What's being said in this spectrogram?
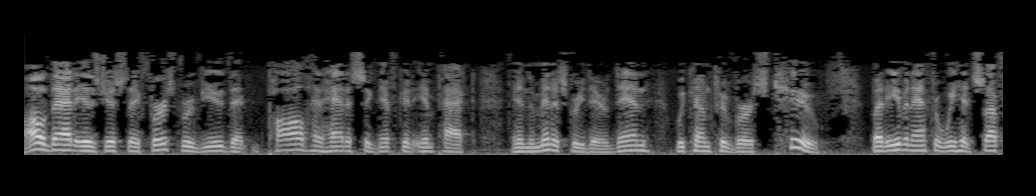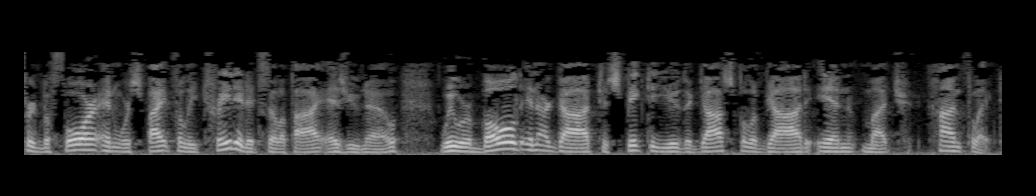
All of that is just a first review that Paul had had a significant impact in the ministry there. Then we come to verse 2. But even after we had suffered before and were spitefully treated at Philippi, as you know, we were bold in our God to speak to you the gospel of God in much conflict.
